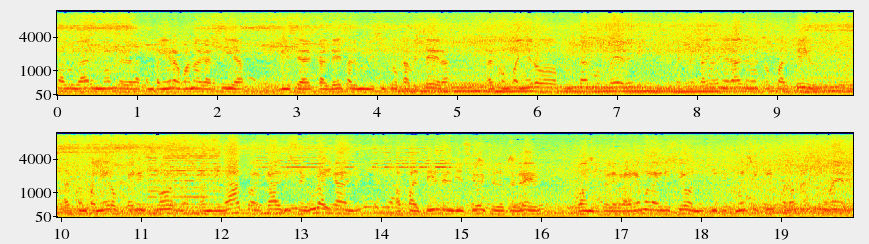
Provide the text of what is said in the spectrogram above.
saludar en nombre de la compañera Juana García, vicealcaldesa del municipio Cabecera, al compañero Plutarco Pérez, secretario general de nuestro partido, al compañero Félix Morla, candidato a alcalde y seguro alcalde a partir del 18 de febrero, cuando celebraremos las elecciones y que con ese equipo de hombres y mujeres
